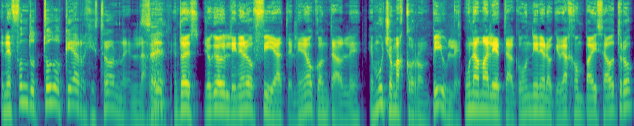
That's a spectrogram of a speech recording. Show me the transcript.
En el fondo todo queda registrado en- en la Sí. red. Entonces yo creo que el dinero fiat, el dinero contable, es mucho más corrompible. Una maleta con un dinero que viaja de un país a otro,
